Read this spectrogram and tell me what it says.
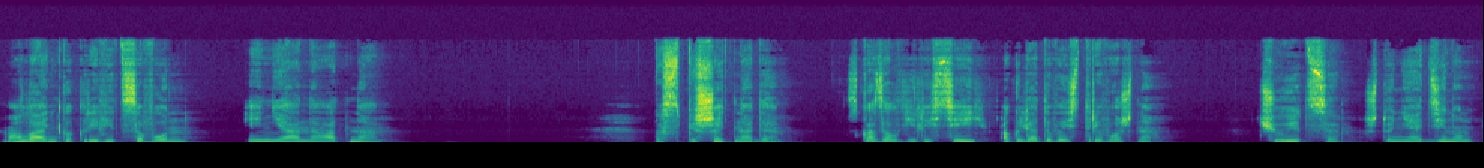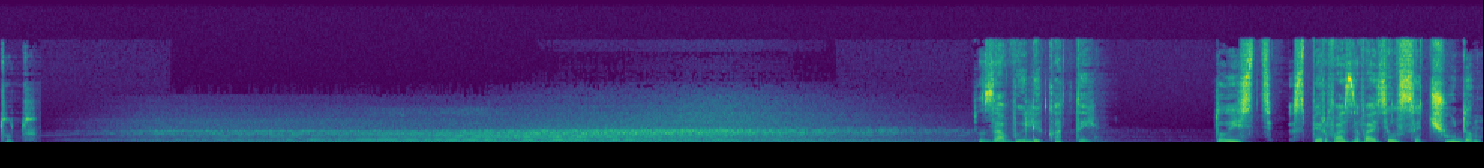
Маланька кривится вон, и не она одна. «Поспешать надо», — сказал Елисей, оглядываясь тревожно. Чуется, что не один он тут. Завыли коты. То есть сперва завозился чудом,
